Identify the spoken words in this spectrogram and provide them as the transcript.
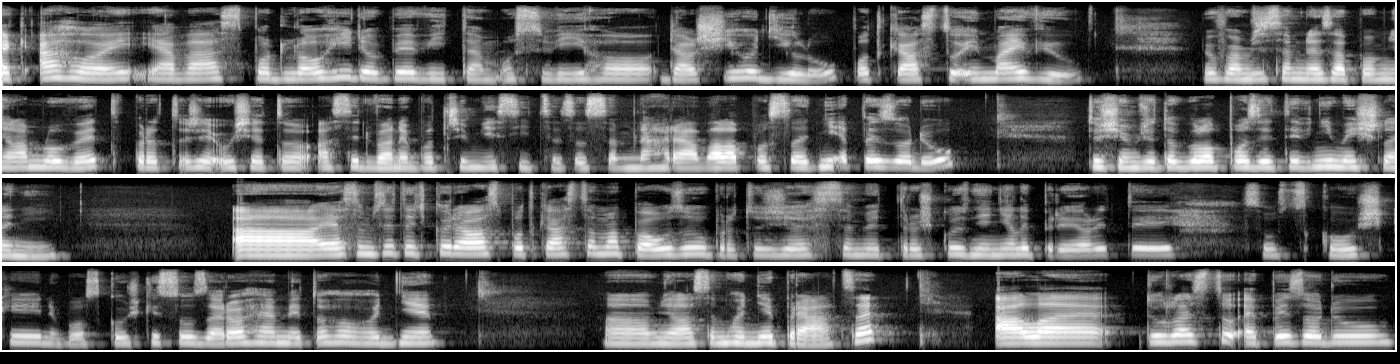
Tak ahoj, já vás po dlouhé době vítám u svého dalšího dílu podcastu In My View. Doufám, že jsem nezapomněla mluvit, protože už je to asi dva nebo tři měsíce, co jsem nahrávala poslední epizodu. Tuším, že to bylo pozitivní myšlení. A já jsem si teď dala s podcastama pauzu, protože se mi trošku změnily priority, jsou zkoušky, nebo zkoušky jsou za rohem, je toho hodně, měla jsem hodně práce, ale tuhle tu epizodu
